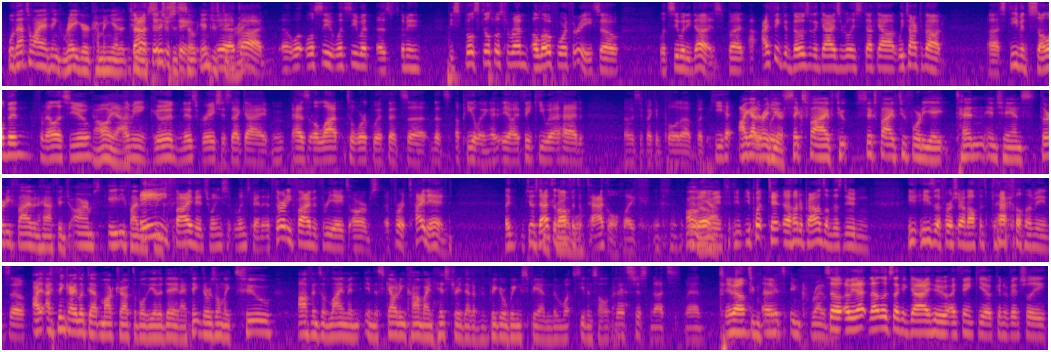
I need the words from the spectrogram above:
well, that's why I think Reagor coming in at that's 206 interesting is so interesting, yeah that's right? odd uh, we'll, we'll see let's see what uh, I mean he's still still supposed to run a low 4-3 so let's see what he does. But I- I think that those are the guys that really stuck out. We talked about uh, Stephen Sullivan from LSU. Oh yeah. I mean, goodness gracious, that guy has a lot to work with. That's uh, that's appealing. I, you know, I think he had. Let me see if I can pull it up. But he, ha- I got it uh, right here. please. 6'5", two, 6'5", 248, 10 inch hands, 35 and a half inch arms, 85 inch wingspan. 85 inch wings, wingspan and 35 and 3 eighths arms for a tight end. Like Just that's incredible. an offensive tackle. Like, you Oh, know, yeah. I mean, you, you put 10, 100 pounds on this dude, and he, he's a first round offensive tackle. I mean, so I, I think I looked at mock draftable the other day, and I think there was only two offensive linemen in the scouting combine history that have a bigger wingspan than what Stephen Sullivan that's has. just nuts, man. You know, It's, inc- it's incredible. So I mean that that looks like a guy who I think you know can eventually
